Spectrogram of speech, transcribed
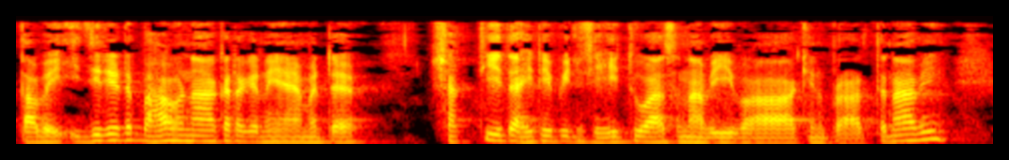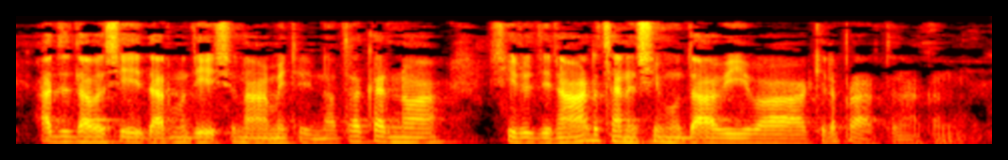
තව ඉදිරියට භාවනා කරගෙන යාමට ශක්තිය ධෛර්ය පිණිස හේතු වාසනා වේවා කියන ප්‍රාර්ථනාවෙන් අද දවසේ ධර්ම දේශනාව මෙතන නතර කරනවා. සියලු දිනාට සනසි මුදා වේවා කියලා ප්‍රාර්ථනා කරනවා.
